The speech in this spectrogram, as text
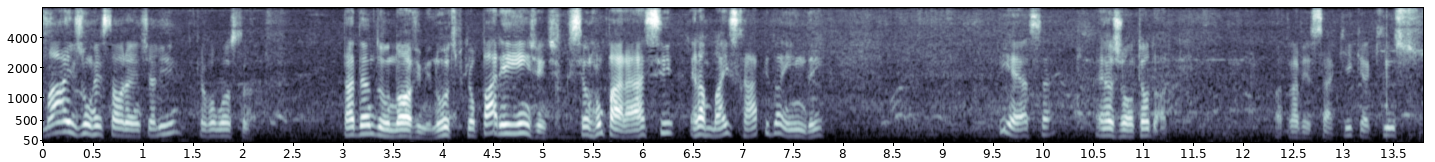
mais um restaurante ali que eu vou mostrar. Tá dando 9 minutos, porque eu parei, hein, gente? Se eu não parasse, era mais rápido ainda, hein? E essa é a João Teodoro. Vou atravessar aqui, que aqui os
